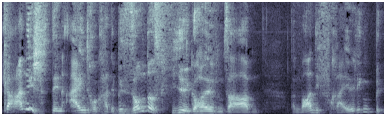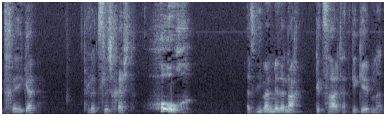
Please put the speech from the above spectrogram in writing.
gar nicht den Eindruck hatte besonders viel geholfen zu haben, dann waren die freiwilligen Beträge plötzlich recht hoch, also die man mir danach gezahlt hat, gegeben hat.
